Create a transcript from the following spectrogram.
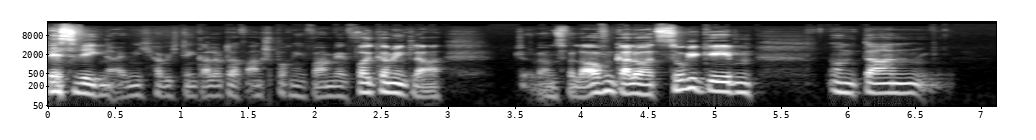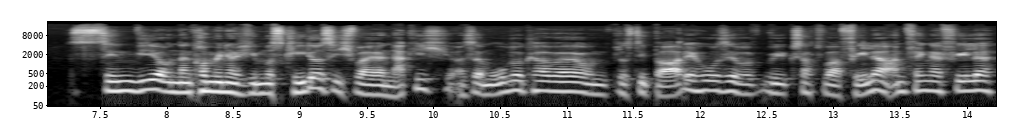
deswegen eigentlich habe ich den Gallo darauf angesprochen. Ich war mir vollkommen klar, wir haben uns verlaufen. Gallo hat es zugegeben. Und dann sind wir, und dann kommen natürlich die Moskitos. Ich war ja nackig, also am Oberkörper und plus die Badehose, wie gesagt, war Fehler, Anfängerfehler.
